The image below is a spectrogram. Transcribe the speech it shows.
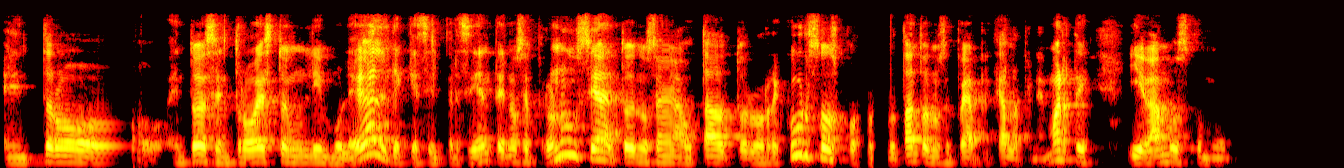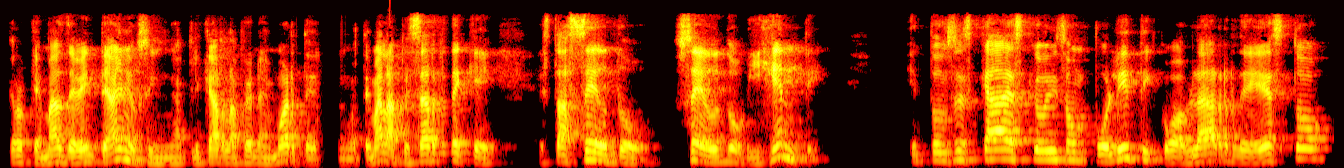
Entró, entonces entró esto en un limbo legal de que si el presidente no se pronuncia, entonces no se han agotado todos los recursos, por lo tanto no se puede aplicar la pena de muerte. Y llevamos como creo que más de 20 años sin aplicar la pena de muerte en Guatemala, a pesar de que está pseudo, pseudo vigente. Entonces, cada vez que a un político hablar de esto,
